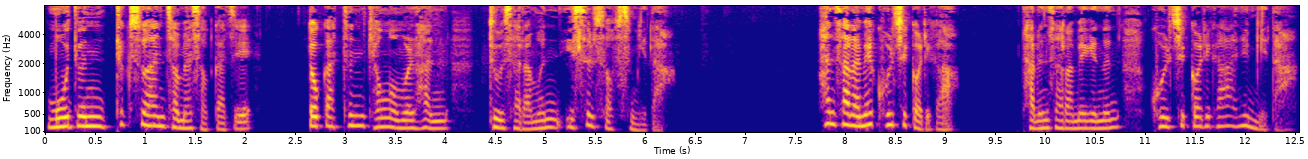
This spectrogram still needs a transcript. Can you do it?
모든 특수한 점에서까지 똑같은 경험을 한 두 사람은 있을 수 없습니다. 한 사람의 골칫거리가 다른 사람에게는 골칫거리가 아닙니다.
